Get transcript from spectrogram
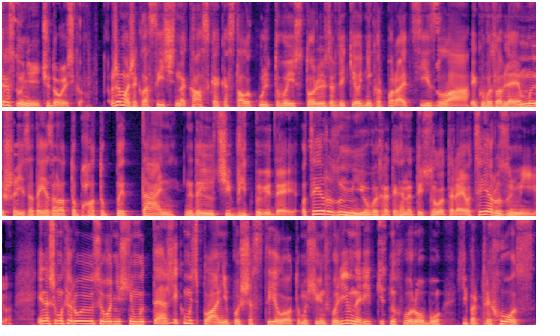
Красуня і чудовисько. Вже майже класична казка, яка стала культовою історією завдяки одній корпорації зла, яку возглавляє миша і задає занадто багато питань, не даючи відповідей. Оце я розумію виграти генетичну лотерею, оце я розумію. І нашому герою сьогоднішньому теж якомусь плані пощастило, тому що він хворів на рідкісну хворобу гіпертрихоз,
